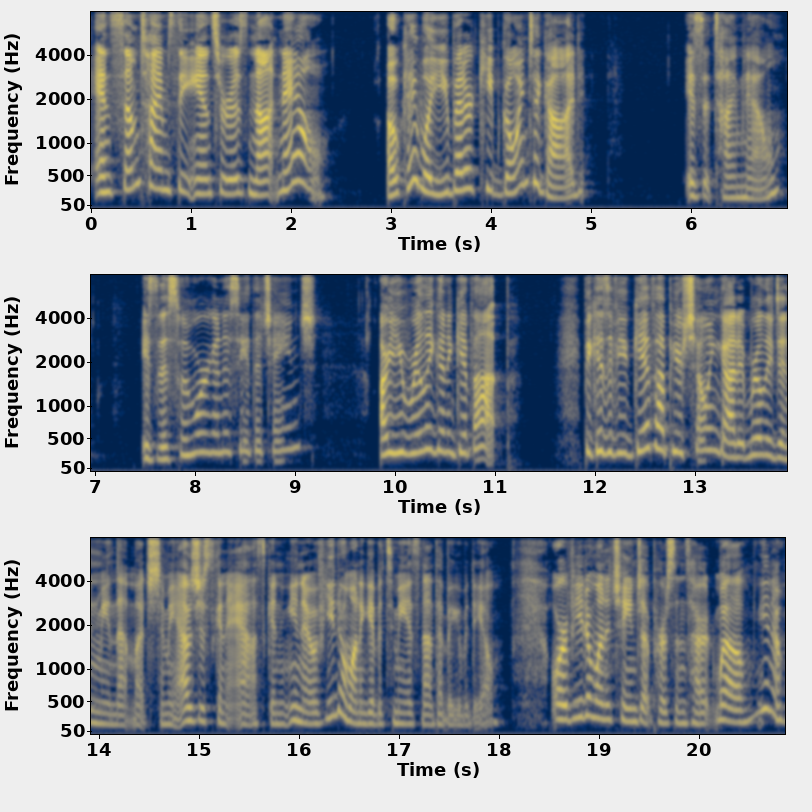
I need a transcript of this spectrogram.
and sometimes the answer is not now. Okay, well, you better keep going to God. Is it time now? Is this when we're going to see the change? Are you really going to give up? Because if you give up, you're showing God it really didn't mean that much to me. I was just going to ask. And, you know, if you don't want to give it to me, it's not that big of a deal. Or if you don't want to change that person's heart, well, you know,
